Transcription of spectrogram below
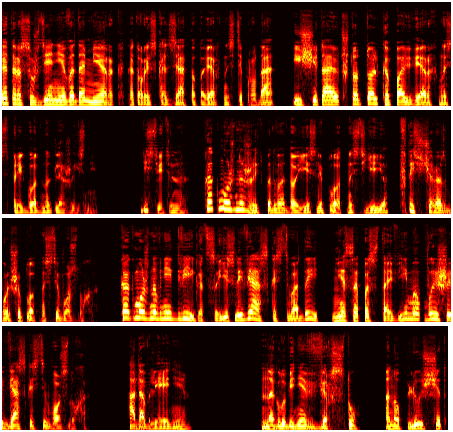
Это рассуждение водомерок, которые скользят по поверхности пруда и считают, что только поверхность пригодна для жизни. Действительно, как можно жить под водой, если плотность ее в тысячу раз больше плотности воздуха? Как можно в ней двигаться, если вязкость воды несопоставимо выше вязкости воздуха? А давление? На глубине в версту оно плющит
